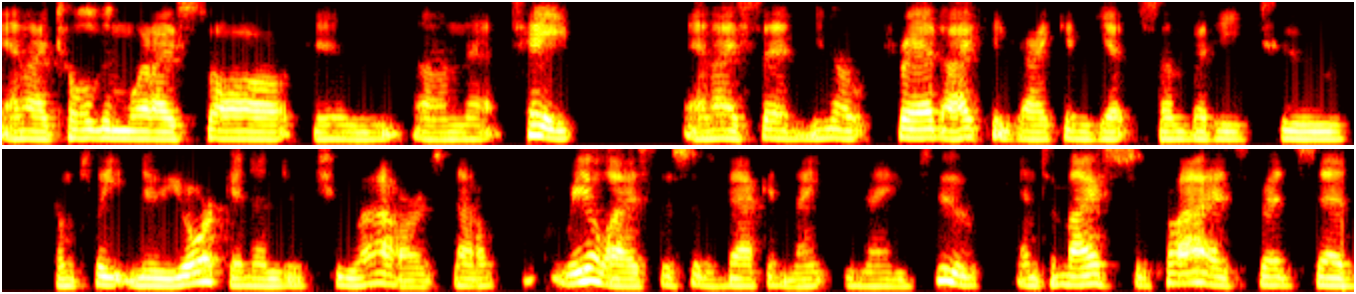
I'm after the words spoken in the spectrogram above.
And I told him what I saw in on that tape. And I said, you know, Fred, I think I can get somebody to complete New York in under two hours. Now, realize this was back in 1992. And to my surprise, Fred said,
